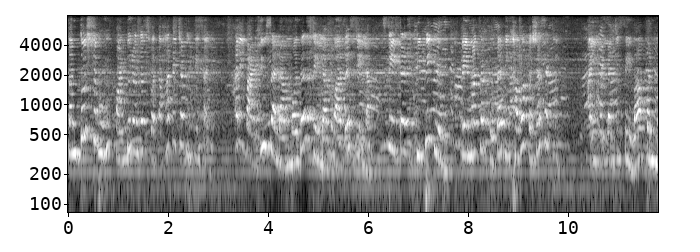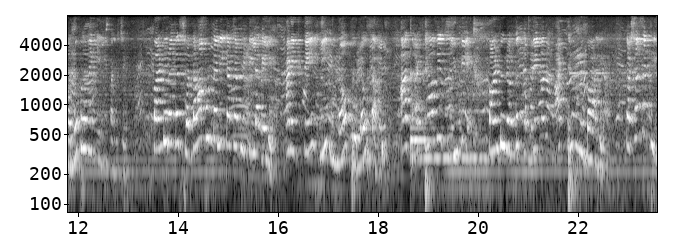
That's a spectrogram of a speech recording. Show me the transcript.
संतुष्ट होऊन पांडुरंग स्वतः त्याच्या भेटीस आले. आणि वाढदिवसाला मदर्स डेला फादर्स डेला स्टेटस डीपी घेऊन प्रेमाचा खोटा दिखावा कशासाठी? आई वडिलांची सेवा आपण मनोभावे केली पाहिजे. पांडुरंग स्वतः पुंडलिकाच्या भेटीला गेले आणि तेही न बोलवता आज अठ्ठावीस युगे पांडुरंग कमरेवर आठ ठेवून उभा आहे. कशासाठी?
